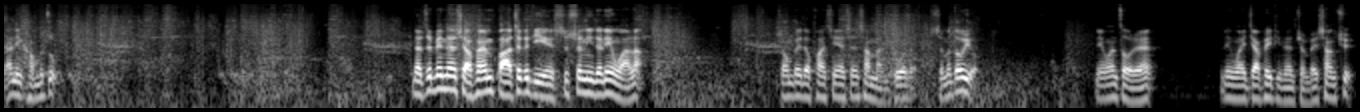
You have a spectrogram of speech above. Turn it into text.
让你扛不住。那这边呢，小凡把这个点是顺利的练完了。装备的话，现在身上蛮多的，什么都有。练完走人，另外一架飞艇呢，准备上去，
